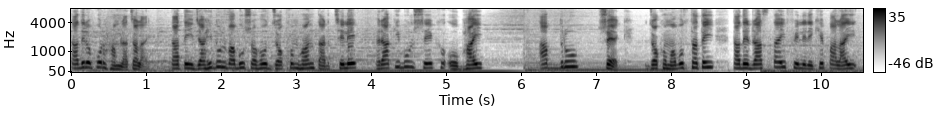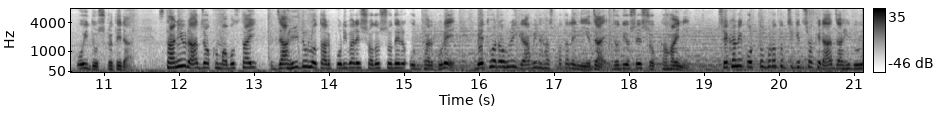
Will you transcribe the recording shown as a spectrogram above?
তাদের ওপর হামলা চালায়। তাতেই জাহিদুল বাবু সহ জখম হন তার ছেলে রাকিবুল শেখ ও ভাই আব্দরু শেখ। জখম অবস্থাতেই তাদের রাস্তায় ফেলে রেখে পালায় ওই দুষ্কৃতীরা। স্থানীয়রা জখম অবস্থায় জাহিদুল ও তার পরিবারের সদস্যদের উদ্ধার করে বেথুয়াডহরি গ্রামীণ হাসপাতালে নিয়ে যায়, যদিও শেষ রক্ষা হয়নি। সেখানে কর্তব্যরত চিকিৎসকেরা জাহিদুল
